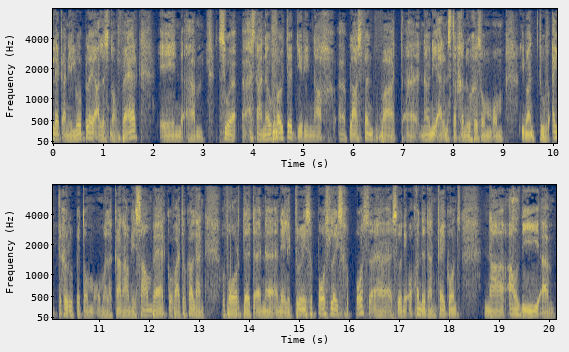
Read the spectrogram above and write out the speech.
plek aan die loop bly, alles nog werk en ehm um, so as daar nou foute deur die nag uh, plaasvind wat uh, nou nie ernstig genoeg is om om iemand toe uit te geroep het om om hulle kan daarmee saamwerk of wat ook al dan word dit in 'n in 'n elektroniese poslys gepos uh, so in die oggende dan kyk ons na al die ehm um,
